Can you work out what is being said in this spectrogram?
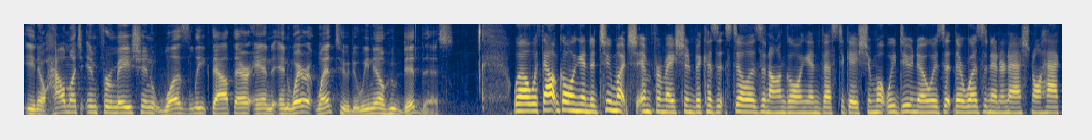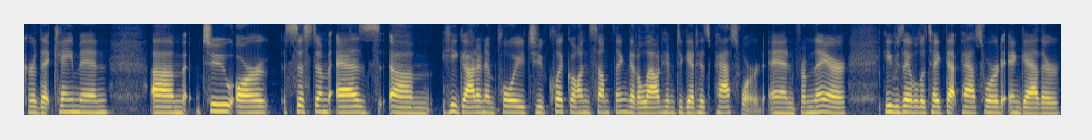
you know, how much information was leaked out there and, and where it went to? Do we know who did this? Well, without going into too much information because it still is an ongoing investigation, what we do know is that there was an international hacker that came in um, to our system as um, he got an employee to click on something that allowed him to get his password. And from there, he was able to take that password and gather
